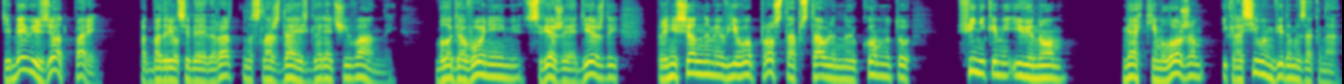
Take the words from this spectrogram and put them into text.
«Тебе везет, парень», — подбодрил себя Эверард, наслаждаясь горячей ванной, благовониями, свежей одеждой, принесенными в его просто обставленную комнату финиками и вином, мягким ложем и красивым видом из окна.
